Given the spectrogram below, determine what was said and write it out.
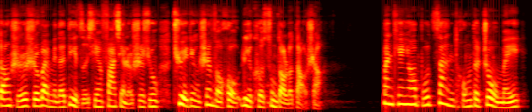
当时是外面的弟子先发现了师兄，确定身份后，立刻送到了岛上。”漫天妖不赞同的皱眉：“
